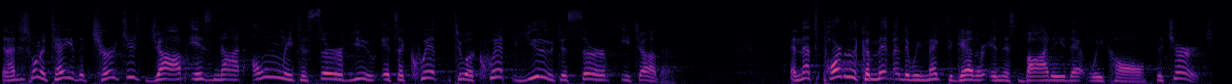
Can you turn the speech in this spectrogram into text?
And I just want to tell you the church's job is not only to serve you, it's equipped to equip you to serve each other. And that's part of the commitment that we make together in this body that we call the church.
